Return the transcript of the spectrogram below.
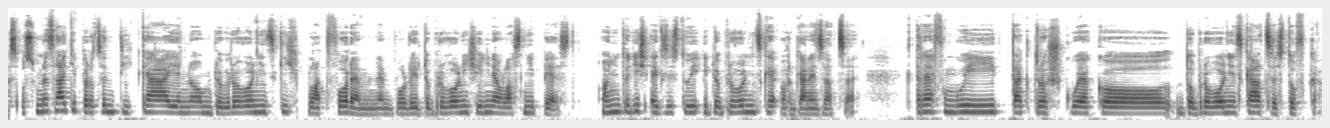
z 80% týká jenom dobrovolnických platform neboli dobrovolničení na vlastní pěst. Oni totiž existují i dobrovolnické organizace, které fungují tak trošku jako dobrovolnická cestovka.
